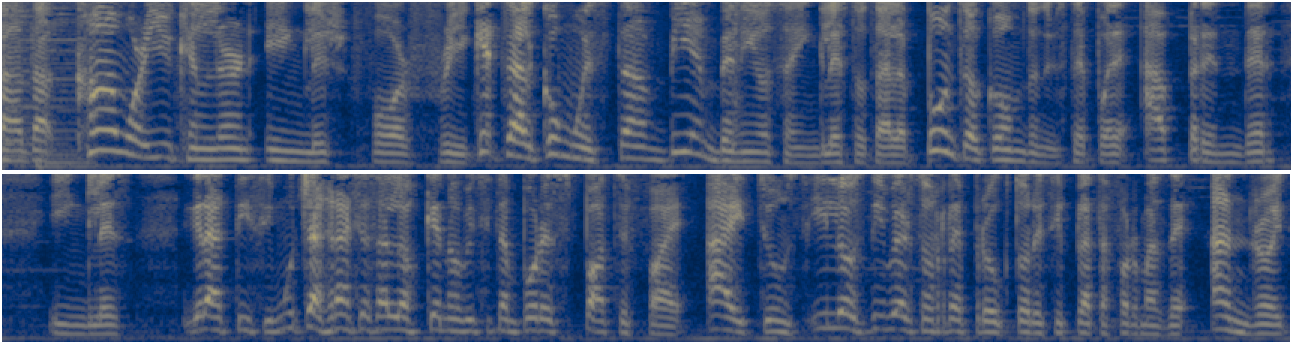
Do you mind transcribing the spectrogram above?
inglestotal.com where you can learn English for free. ¿Qué tal? ¿Cómo están? Bienvenidos a inglestotal.com donde usted puede aprender inglés gratis y muchas gracias a los que nos visitan por Spotify, iTunes y los diversos reproductores y plataformas de Android.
